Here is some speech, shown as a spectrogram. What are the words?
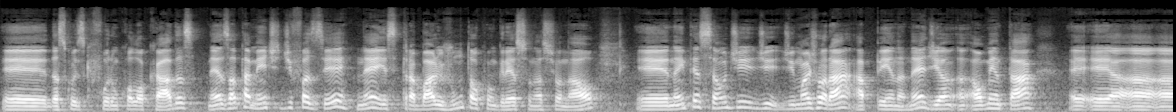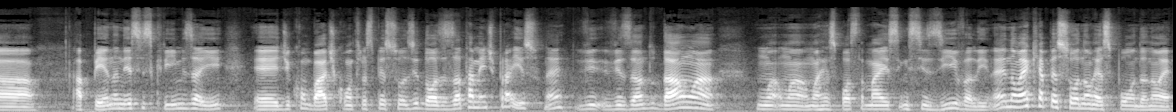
é, das coisas que foram colocadas, né, exatamente de fazer né, esse trabalho junto ao Congresso Nacional, é, na intenção de, de, de majorar a pena, né, de a- aumentar é, é, a, a, a pena nesses crimes aí é, de combate contra as pessoas idosas, exatamente para isso, né, vi- visando dar uma, uma, uma, resposta mais incisiva ali. Né? Não é que a pessoa não responda, não é,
